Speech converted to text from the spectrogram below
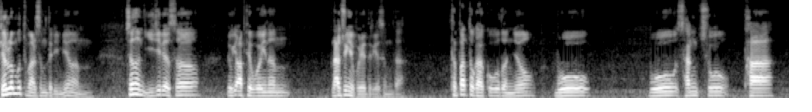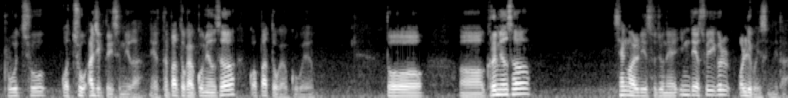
결론부터 말씀드리면 저는 이 집에서 여기 앞에 보이는 나중에 보여드리겠습니다. 텃밭도 가꾸거든요. 무, 무, 상추, 파, 부추, 고추 아직도 있습니다. 예, 텃밭도 가꾸면서 꽃밭도 가꾸고요. 또 어, 그러면서 생활비 수준의 임대 수익을 올리고 있습니다.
